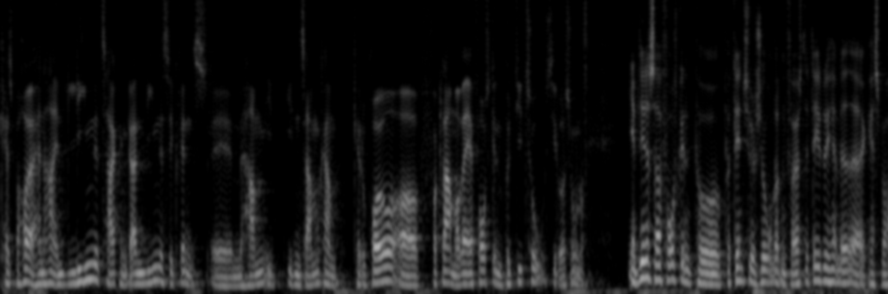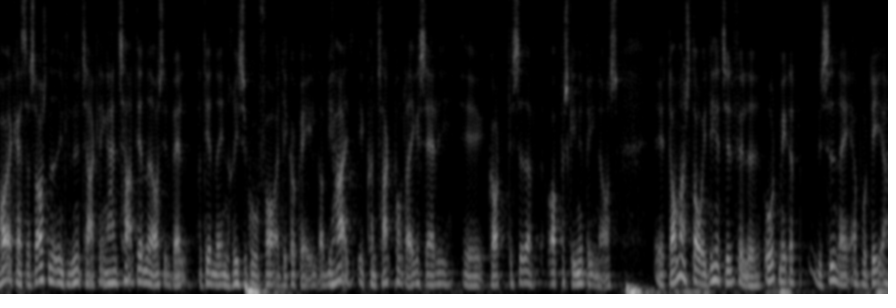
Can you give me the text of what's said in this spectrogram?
Kasper Højer han har en lignende takling, der er en lignende sekvens øh, med ham i, i den samme kamp. Kan du prøve at forklare mig, hvad er forskellen på de to situationer? Jamen det, der så er forskellen på, på den situation og den første, det er jo det her med, at Kasper Højer kaster sig også ned i en glidende takling, og han tager dermed også et valg, og dermed en risiko for, at det går galt. Og vi har et, et kontaktpunkt, der ikke er særlig øh, godt. Det sidder op på skinnebenet også. Øh, dommeren står i det her tilfælde 8 meter ved siden af og vurderer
